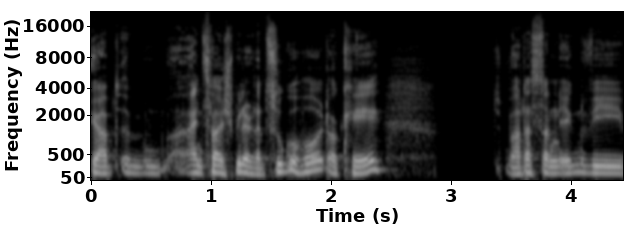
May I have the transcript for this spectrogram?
Ihr habt ähm, ein, zwei Spieler dazugeholt, okay. War das dann irgendwie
